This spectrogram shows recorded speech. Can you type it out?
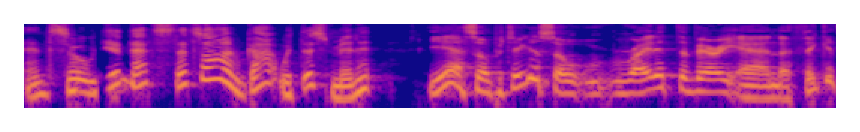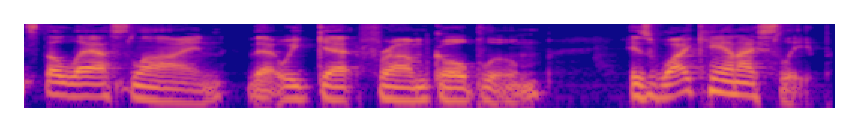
And so, yeah, that's that's all I've got with this minute. Yeah. So in particular, so right at the very end, I think it's the last line that we get from Goldblum is "Why can't I sleep?"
